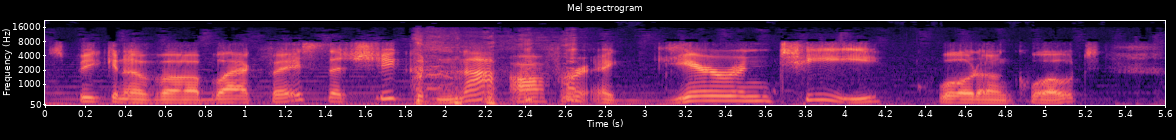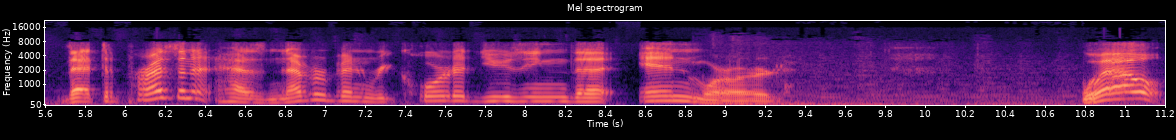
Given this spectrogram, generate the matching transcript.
speaking of uh, blackface, that she could not offer a guarantee, quote unquote, that the president has never been recorded using the N word. Well,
